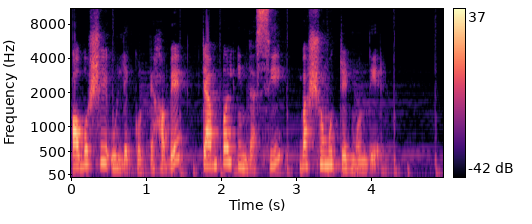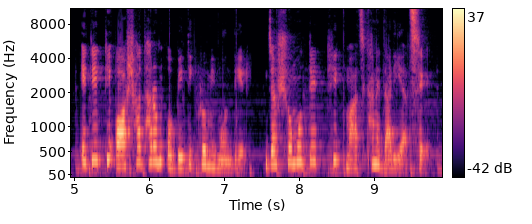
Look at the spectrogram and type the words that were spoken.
অবশ্যই উল্লেখ করতে হবে টেম্পল ইন দ্য সি বা সমুদ্রের মন্দির। এটি একটি অসাধারণ ও ব্যতিক্রমী মন্দির, যা সমুদ্রের ঠিক মাঝখানে দাঁড়িয়ে আছে।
